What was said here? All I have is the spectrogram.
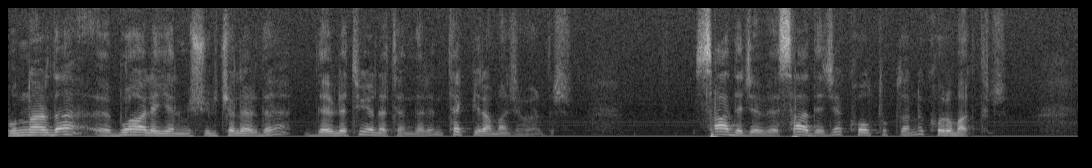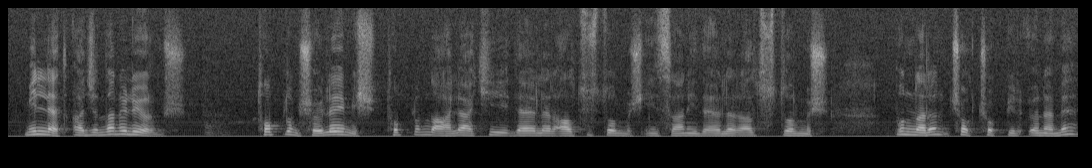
Bunlarda e, bu hale gelmiş ülkelerde devleti yönetenlerin tek bir amacı vardır. Sadece ve sadece koltuklarını korumaktır. Millet acından ölüyormuş. Toplum şöyleymiş. Toplumda ahlaki değerler alt üst olmuş, insani değerler alt üst olmuş. Bunların çok çok bir önemi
